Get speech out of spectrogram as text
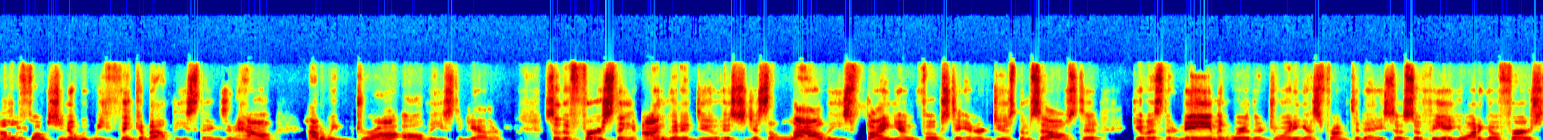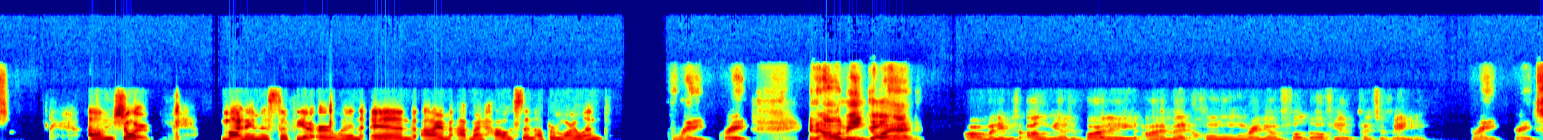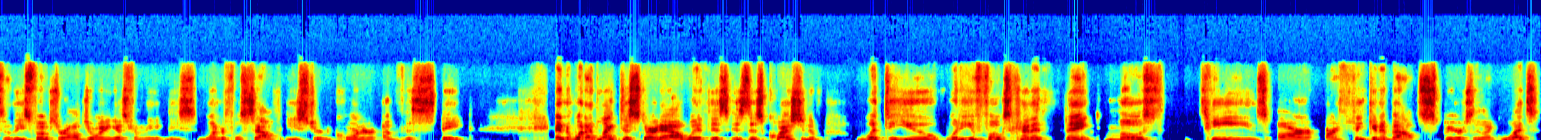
other folks, you know, we, we think about these things and how how do we draw all these together? So the first thing I'm going to do is to just allow these fine young folks to introduce themselves, to give us their name and where they're joining us from today. So, Sophia, you want to go first? Um, sure. My name is Sophia Irwin, and I'm at my house in Upper Moreland. Great, great. And Alameen, go ahead. Uh, my name is Alameen Adibade. I'm at home right now in Philadelphia, Pennsylvania. Great, great. So these folks are all joining us from the, the wonderful southeastern corner of the state. And what I'd like to start out with is, is this question of what do you what do you folks kind of think most teens are are thinking about spiritually? Like what's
